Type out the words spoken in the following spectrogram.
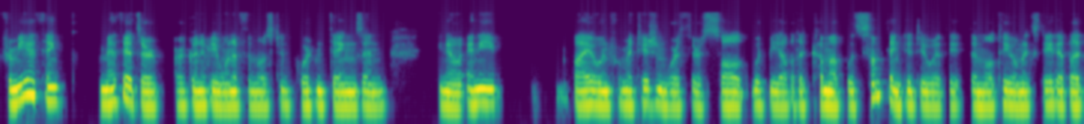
for me, I think methods are are going to be one of the most important things, and you know, any bioinformatician worth their salt would be able to come up with something to do with the, the multiomics data, but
